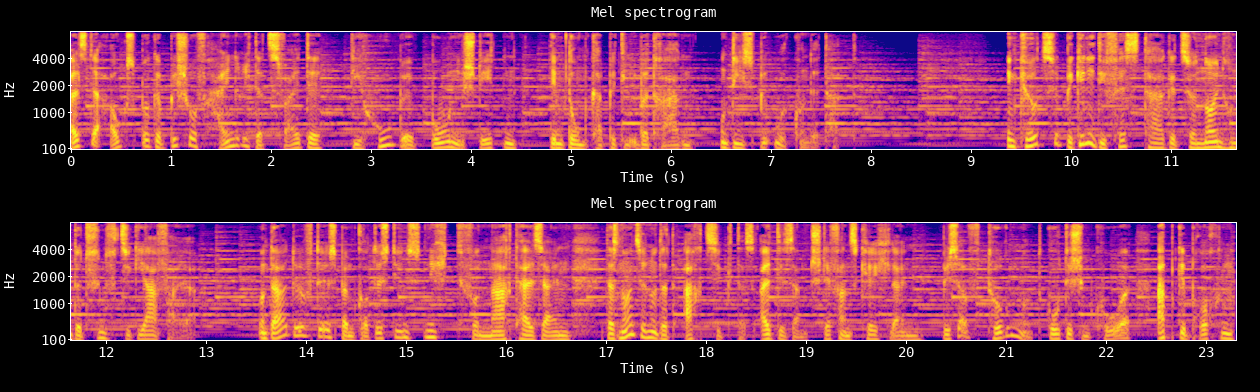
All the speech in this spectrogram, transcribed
als der Augsburger Bischof Heinrich II. die Hube Bohne Städten dem Domkapitel übertragen und dies beurkundet hat. In Kürze beginnen die Festtage zur 950-Jahrfeier. Und da dürfte es beim Gottesdienst nicht von Nachteil sein, dass 1980 das alte St. Stephanskirchlein bis auf Turm und gotischem Chor abgebrochen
